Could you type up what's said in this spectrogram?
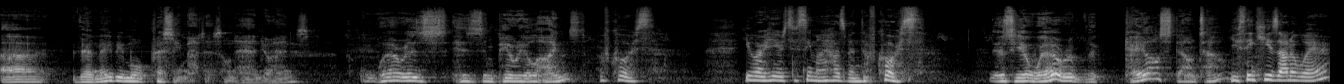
Uh, there may be more pressing matters on hand, Your Highness. Where is His Imperial Highness? Of course. You are here to see my husband, of course. Is he aware of the chaos downtown? You think he is unaware?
